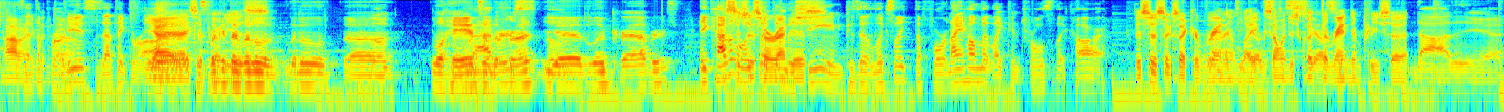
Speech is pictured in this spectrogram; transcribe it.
I don't Is that the Proteus? Know. Is that the garage? Yeah, yeah look at the little little uh, little hands grabbers, on the front. Little, yeah, the little grabbers. It kind of looks like horrendous. a machine because it looks like the Fortnite helmet like controls the car. This just looks like a random like someone just clicked the random preset. Nah, yeah.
